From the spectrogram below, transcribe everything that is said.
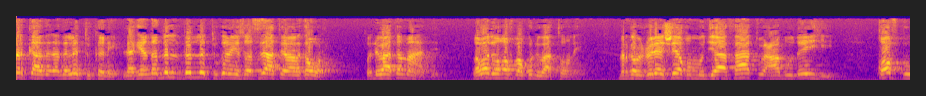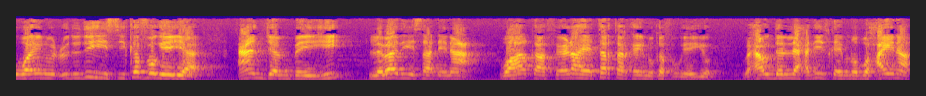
markaad adan la tukanayn lakiin dad la tukanayso sidaa tidhaada ka war. Dhibaato maaha dee labadii qof baa ku dhibaatoonay marka wuxuu leey sheekhu mujaafaatu cadudayhi qofku waa inuu cududihiisii ka fogeeyaa can jambayhi labadiisa dhinac. Waa halkaa feedhaha ee tartarka inuu ka fogeeyo. Waxaa u dalila xadiidka ibnu buxayna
